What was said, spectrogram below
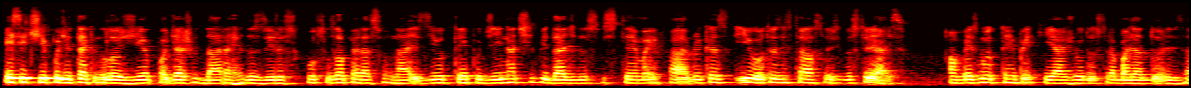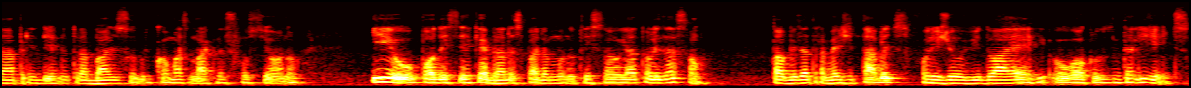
Esse tipo de tecnologia pode ajudar a reduzir os custos operacionais e o tempo de inatividade do sistema em fábricas e outras instalações industriais, ao mesmo tempo em que ajuda os trabalhadores a aprender no trabalho sobre como as máquinas funcionam e ou podem ser quebradas para manutenção e atualização, talvez através de tablets, fones de ouvido AR ou óculos inteligentes.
